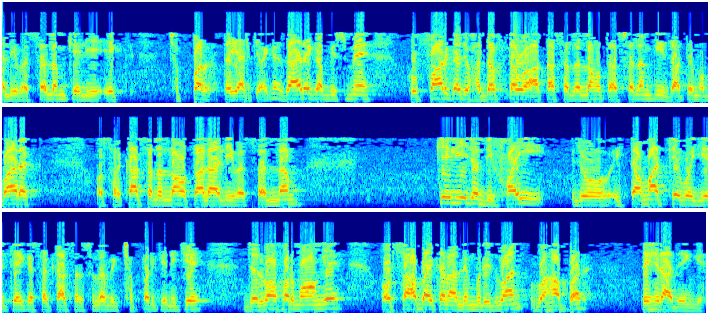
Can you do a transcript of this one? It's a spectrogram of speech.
علیہ وسلم کے لیے ایک چھپر تیار کیا گیا۔ ظاہر ہے کہ اب اس میں کفار کا جو ہدف تھا وہ آقا صلی اللہ تعالی وسلم کی ذات مبارک اور سرکار صلی اللہ تعالی علیہ وسلم کے لیے جو دفاعی جو اقدامات تھے وہ یہ تھے کہ سرکار صلی اللہ علیہ وسلم ایک چھپر کے نیچے جلوہ فرماؤں گے اور صحابہ کر عالم مردوان وہاں پر پہرا دیں گے۔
